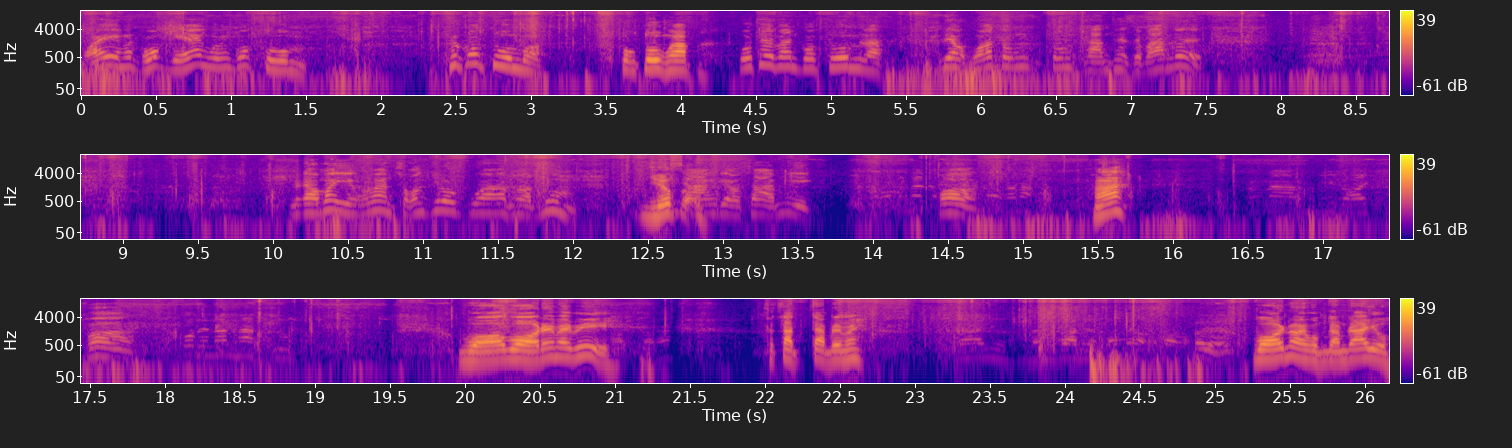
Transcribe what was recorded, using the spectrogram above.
ไว้มันกกแยงมันกกตูมคือกกตูมบ่ปกตูมครับโอ้ใช่บ้านกกตูมล่ะ เดี๋ยวขวาตรงตรงขามเทศบาลเลยแล้วมาอีกประมาณสองกิโลกว่าหอดมุ่มเดี๋ยวทางเดียวสามอีกพ่อฮะพ่อวอวอได้ไหมพี่สกัดจับได้ไหมวอหน่อยผมจำได้อยู่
